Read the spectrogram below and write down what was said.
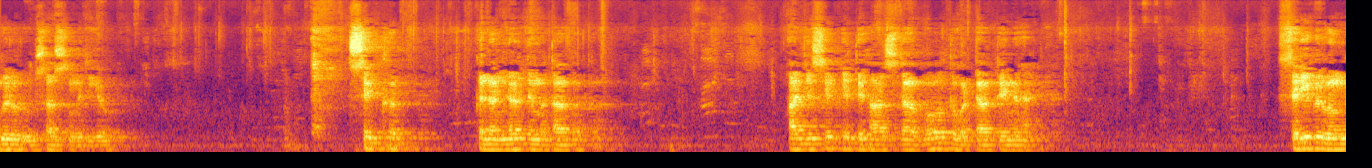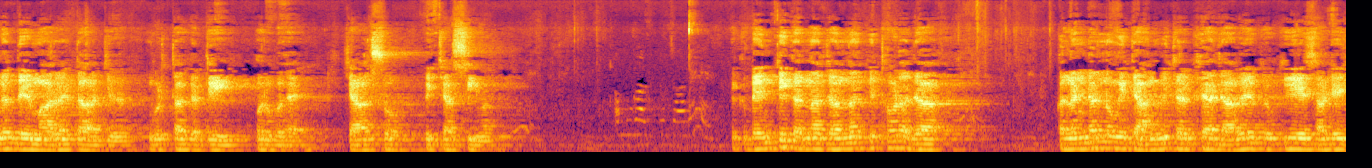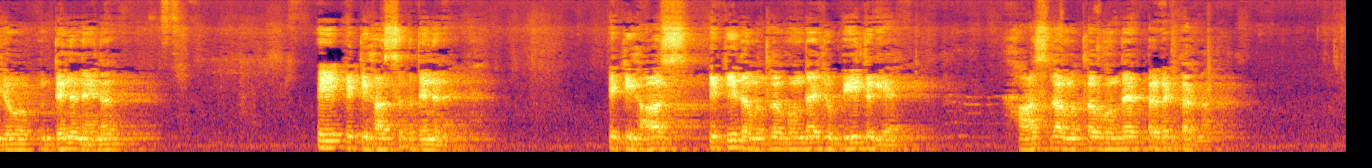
ਗੁਰੂ ਰੂਪ ਸਤਸੰਗ ਜੀਓ ਸਿੱਖ ਕੈਲੰਡਰ ਦੇ ਮੁਤਾਬਕ ਅੱਜ ਸਿੱਖ ਇਤਿਹਾਸ ਦਾ ਬਹੁਤ ਵੱਡਾ ਦਿਨ ਹੈ। ਸ੍ਰੀ ਗੁਰੂ ਅੰਗਦ ਦੇਵ ਮਹਾਰਾਜ ਦਾ ਅੱਜ ਗੁਰਤਾ ਗੱਦੀ ਪੁਰਬ ਹੈ 485ਵਾਂ ਇੱਕ ਬੇਨਤੀ ਕਰਨਾ ਚਾਹੁੰਦਾ ਕਿ ਥੋੜਾ ਜਿਹਾ ਕੈਲੰਡਰ ਨੂੰ ਵੀ ਧਿਆਨ ਵਿੱਚ ਰੱਖਿਆ ਜਾਵੇ, ਕਿਉਂਕਿ ਇਹ ਸਾਡੇ ਜੋ ਦਿਨ ਨੇ ਨਾ, ਇਹ ਇਤਿਹਾਸਕ ਦਿਨ ਨੇ। ਇਤਿਹਾਸ, ਇਤੀ ਦਾ ਮਤਲਬ ਹੁੰਦਾ ਹੈ ਜੋ ਬੀਤ ਗਿਆ ਹੈ। ਹਾਸ ਦਾ ਮਤਲਬ ਹੁੰਦਾ ਹੈ ਪ੍ਰਗਟ ਕਰਨਾ।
